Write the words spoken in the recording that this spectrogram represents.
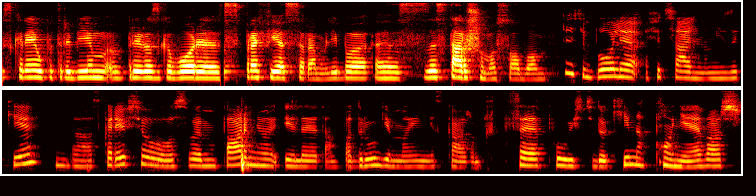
скорее употребим при разговоре с профессором, либо с старшим особом. То есть в более официальном языке, да, скорее всего, своему парню или там подруге мы не скажем «chcę pójść do kina, ponieważ...»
